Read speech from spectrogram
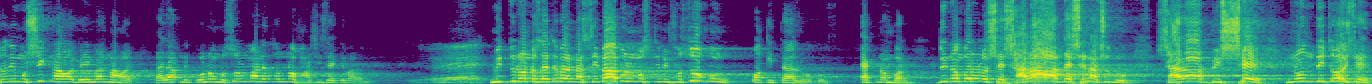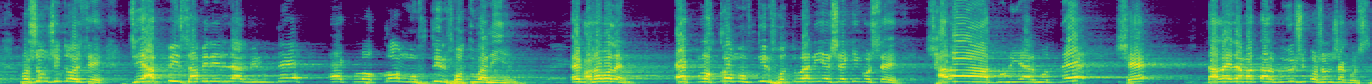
যদি মুশরিক না হয়, বেঈমান না হয়, তাহলে আপনি কোনো মুসলমানের জন্য ফাঁসি চাইতে পারেন না। মৃত্যুদণ্ড চাইতে পারেন না। সিবাবুল মুসলিমি ফুসুকুম ওয়া কিতালুহু কুফর। এক নম্বর। দুই নম্বর হলো সে সারা দেশে না শুধু, সারা বিশ্বে নন্দিত হয়েছে প্রশংসিত হয়েছে জিহাদ ফি সাবিলিল্লাহর বিরুদ্ধে এক লক্ষ মুফতির ফতুয়া নিয়ে। এই কথা বলেন, এক লক্ষ মুফতির ফতুয়া নিয়ে সে কি করছে? সারা দুনিয়ার মধ্যে সে দালাই লামা তার ভূয়সী প্রশংসা করছে,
